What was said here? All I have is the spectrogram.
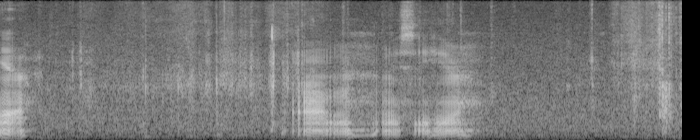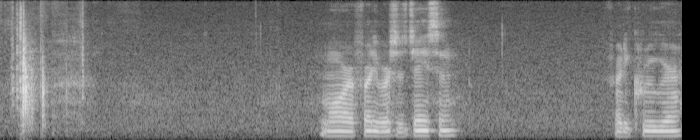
yeah. Um, let me see here. More Freddy versus Jason. Freddy Krueger.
